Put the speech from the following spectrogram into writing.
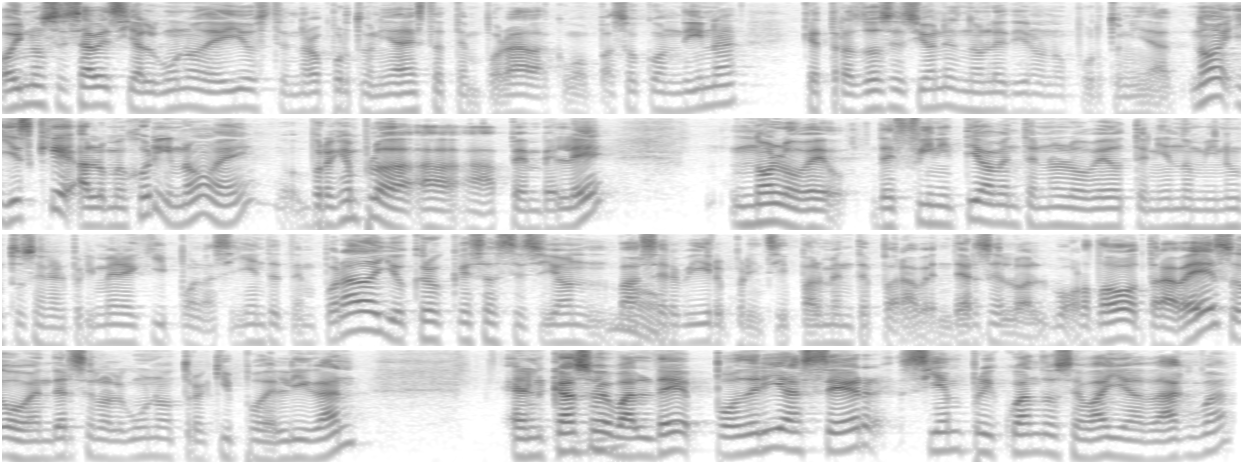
hoy no se sabe si alguno de ellos tendrá oportunidad esta temporada, como pasó con Dina, que tras dos sesiones no le dieron oportunidad. No, y es que a lo mejor y no, ¿eh? Por ejemplo, a, a Pembelé no lo veo. Definitivamente no lo veo teniendo minutos en el primer equipo en la siguiente temporada. Yo creo que esa sesión va a servir principalmente para vendérselo al Bordeaux otra vez o vendérselo a algún otro equipo de Ligan. En el caso de Valdé, podría ser siempre y cuando se vaya a Dagba.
